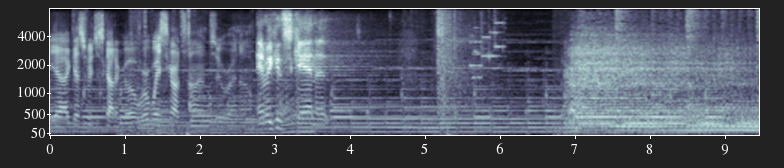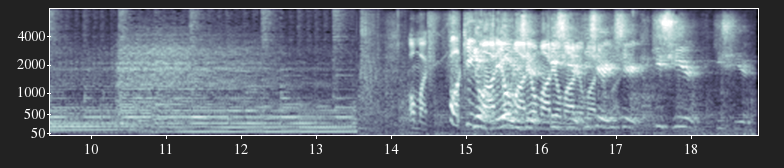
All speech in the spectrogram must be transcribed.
Yeah, I guess we just gotta go. We're wasting our time too right now. And we can scan it. Oh my fucking yo, Mario, yo, Mario, here. Mario, he's Mario. Mario, he's here. He's here, he's here, he's here.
